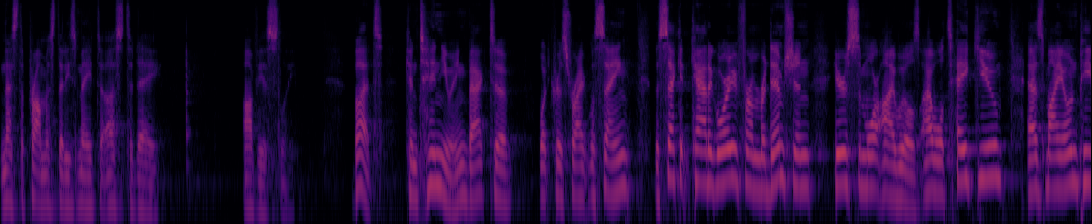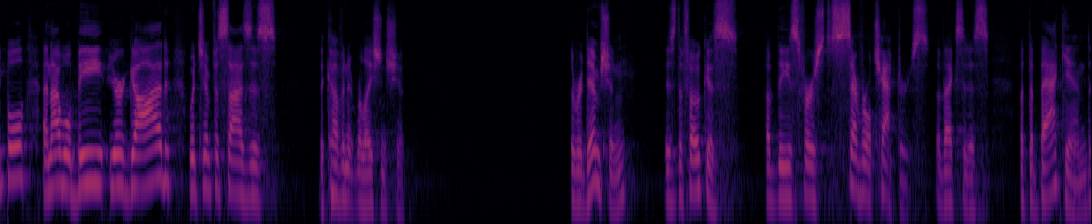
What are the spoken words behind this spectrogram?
And that's the promise that he's made to us today, obviously. But continuing back to what Chris Wright was saying, the second category from redemption, here's some more I wills. I will take you as my own people, and I will be your God, which emphasizes the covenant relationship. The redemption is the focus of these first several chapters of Exodus, but the back end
